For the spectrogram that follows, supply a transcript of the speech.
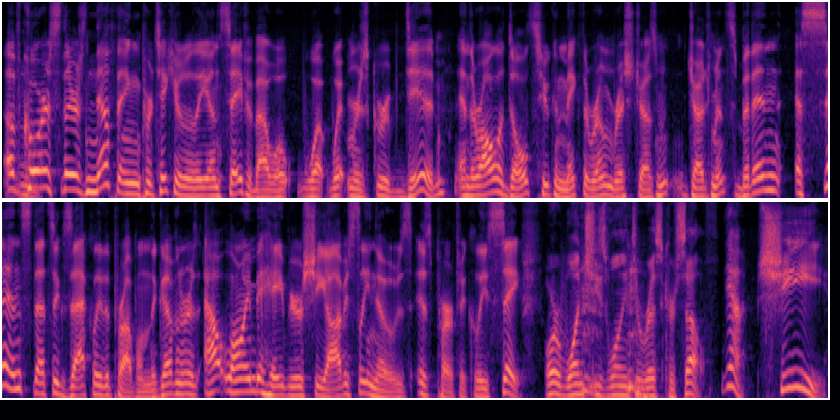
Of hmm. course, there's nothing particularly unsafe about what, what Whitmer's group did, and they're all adults who can make their own risk judgment, judgments. But in a sense, that's exactly the problem. The governor is outlawing behavior she obviously knows is perfectly safe. Or one she's willing to risk herself. Yeah, she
